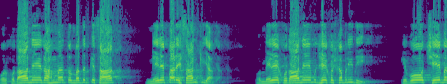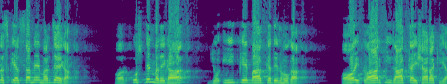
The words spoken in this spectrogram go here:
اور خدا نے رحمت اور مدد کے ساتھ میرے پر احسان کیا اور میرے خدا نے مجھے خوشخبری دی کہ وہ چھ برس کے عرصہ میں مر جائے گا اور اس دن مرے گا جو عید کے بعد کا دن ہوگا۔ اور اتوار کی رات کا اشارہ کیا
